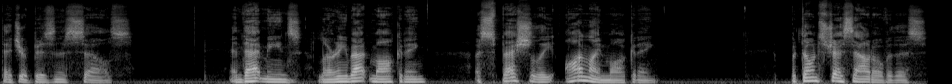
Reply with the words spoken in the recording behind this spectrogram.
that your business sells. And that means learning about marketing, especially online marketing. But don't stress out over this.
